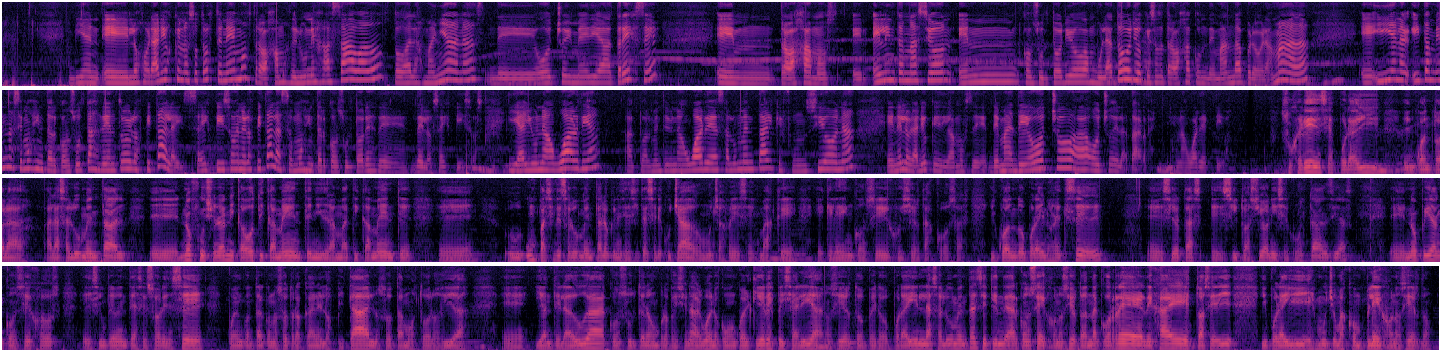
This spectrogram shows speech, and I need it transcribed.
Bien, eh, los horarios que nosotros tenemos, trabajamos de lunes a sábado, todas las mañanas, de 8 y media a 13. Em, trabajamos en, la internación, en consultorio ambulatorio, que eso se trabaja con demanda programada, eh, y, y también hacemos interconsultas dentro del hospital. Hay seis pisos en el hospital, hacemos interconsultores de, de los seis pisos. Y hay una guardia, actualmente hay una guardia de salud mental que funciona en el horario que digamos de, de, de 8 a 8 de la tarde, es una guardia activa. Sugerencias por ahí en cuanto a la, a la salud mental, eh, no funcionar ni caóticamente ni dramáticamente. Eh, un paciente de salud mental lo que necesita es ser escuchado muchas veces, más que eh, que le den consejo y ciertas cosas. Y cuando por ahí nos excede ciertas situaciones y circunstancias, eh, no pidan consejos, eh, simplemente asesórense, pueden contar con nosotros acá en el hospital, nosotros estamos todos los días eh, y ante la duda consulten a un profesional. Bueno, como en cualquier especialidad, ¿no es cierto? Pero por ahí en la salud mental se tiende a dar consejos, ¿no es cierto? Anda a correr, deja esto, hace y por ahí es mucho más complejo, ¿no es cierto?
